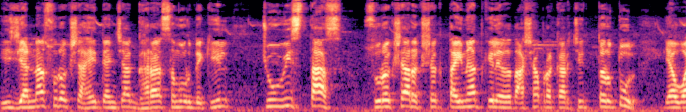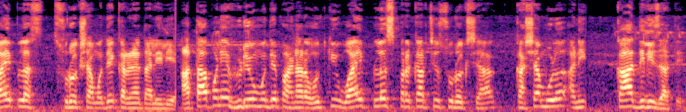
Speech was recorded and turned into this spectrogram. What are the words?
ही ज्यांना सुरक्षा आहे त्यांच्या घरासमोर देखील चोवीस तास सुरक्षा रक्षक तैनात केले जातात अशा प्रकारची तरतूद या वाय प्लस सुरक्षामध्ये करण्यात आलेली आहे. आता आपण या व्हिडिओमध्ये पाहणार आहोत की वाय प्लस प्रकारची सुरक्षा कशामुळं आणि का दिली जाते?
